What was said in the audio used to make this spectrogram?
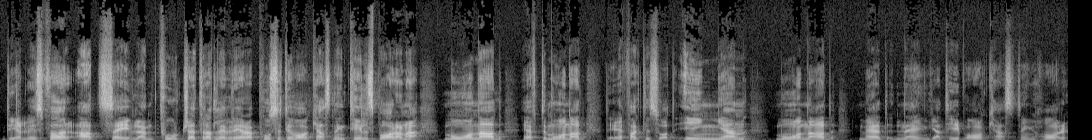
delvis för att SaveLend fortsätter att leverera positiv avkastning till spararna månad efter månad. Det är faktiskt så att ingen månad med negativ avkastning har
